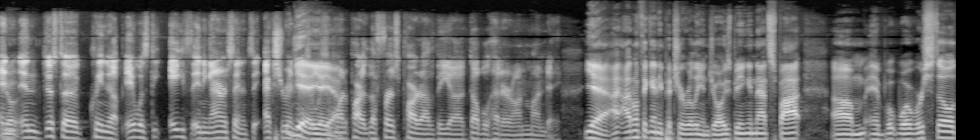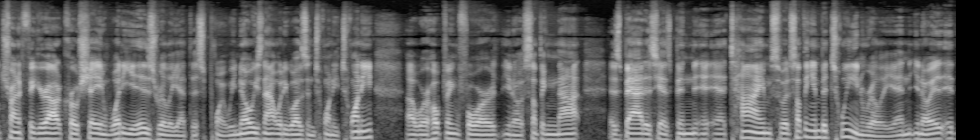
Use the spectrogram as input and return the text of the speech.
And, know, and just to clean it up, it was the eighth inning. I understand it's the extra inning. Yeah, yeah, yeah. One part of the first part of the uh, doubleheader on Monday. Yeah, I, I don't think any pitcher really enjoys being in that spot. Um, and but we're still trying to figure out Crochet and what he is really at this point. We know he's not what he was in 2020. Uh, we're hoping for you know something not as bad as he has been at times, it's something in between, really. And you know, it, it,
